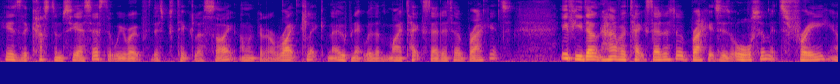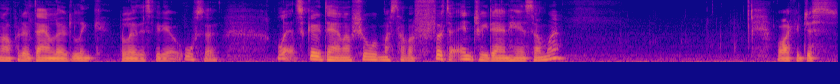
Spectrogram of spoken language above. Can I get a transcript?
Here's the custom CSS that we wrote for this particular site. I'm going to right click and open it with my text editor brackets. If you don't have a text editor, brackets is awesome. It's free and I'll put a download link below this video also. Let's go down. I'm sure we must have a footer entry down here somewhere. Or I could just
